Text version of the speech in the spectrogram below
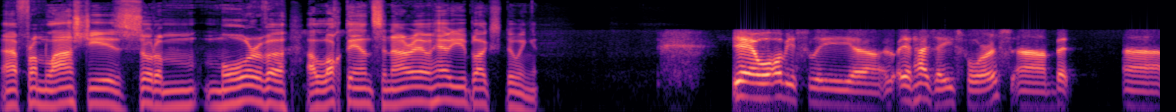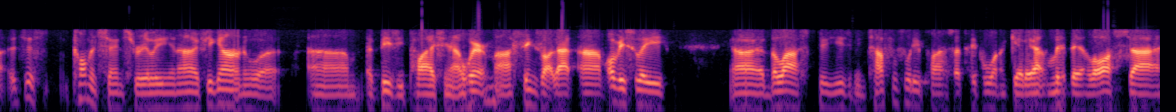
uh, from last year's sort of more of a, a lockdown scenario? How are you blokes doing it? Yeah, well, obviously uh, it has eased for us, um, but uh, it's just common sense, really. You know, if you're going to a um, a busy place, you know, wear a mask, things like that. Um, obviously, uh, the last two years have been tough for footy players, so people want to get out and live their life. So,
